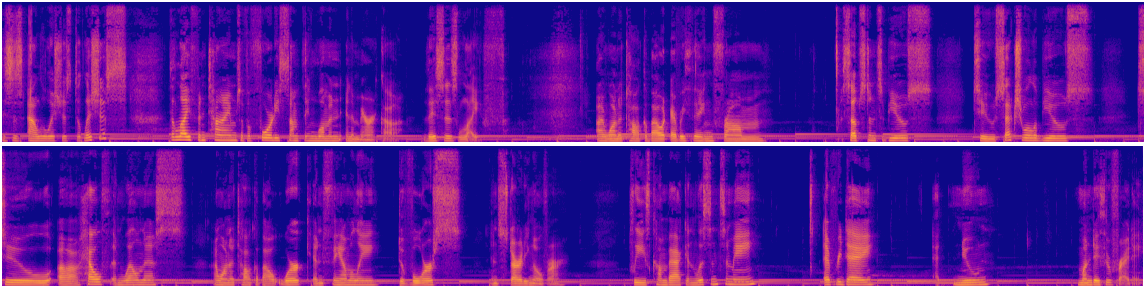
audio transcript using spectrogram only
This is Aloysius Delicious, the life and times of a 40 something woman in America. This is life. I want to talk about everything from substance abuse to sexual abuse to uh, health and wellness. I want to talk about work and family, divorce, and starting over. Please come back and listen to me every day at noon, Monday through Friday.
